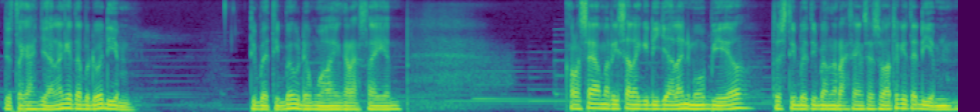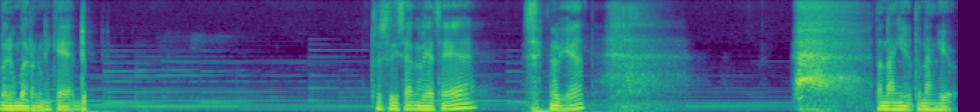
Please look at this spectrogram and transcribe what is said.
Di tengah jalan kita berdua diem. Tiba-tiba udah mulai ngerasain kalau saya sama Risa lagi di jalan di mobil terus tiba-tiba ngerasain sesuatu kita diem bareng-bareng nih kayak dep. Terus Risa ngeliat saya saya ngeliat tenang yuk tenang yuk.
